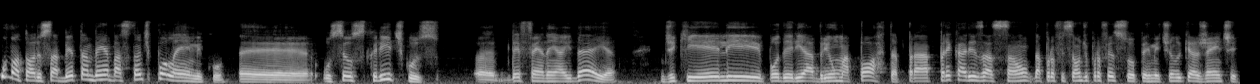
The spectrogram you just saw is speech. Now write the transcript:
O Notório Saber também é bastante polêmico. É, os seus críticos é, defendem a ideia de que ele poderia abrir uma porta para a precarização da profissão de professor, permitindo que a gente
